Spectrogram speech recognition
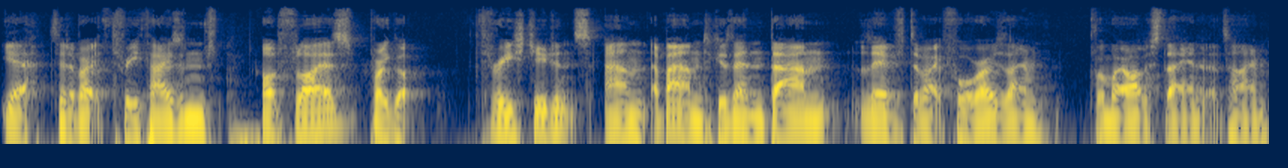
yeah, did about three thousand odd flyers. Probably got three students and a band because then Dan lived about four rows down from where I was staying at the time,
